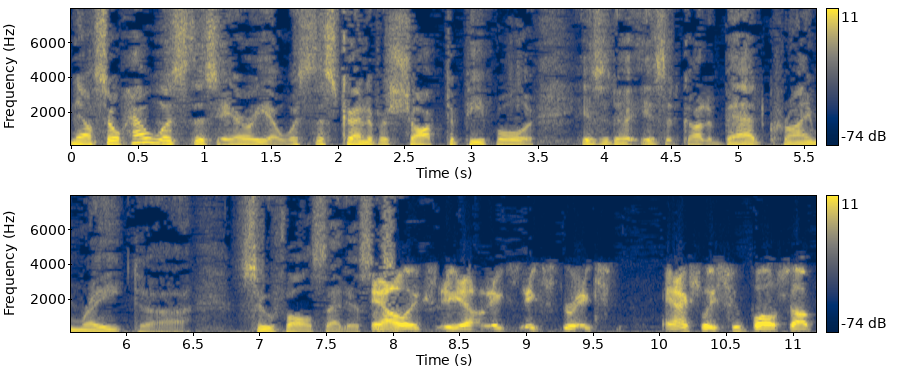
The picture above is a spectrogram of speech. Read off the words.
Now, so how was this area? Was this kind of a shock to people? Or is it a, is it got a bad crime rate? Uh, Sioux Falls, that is. Yeah, ex, extra, ex, actually, Sioux Falls, South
